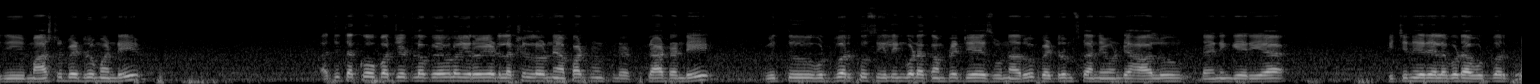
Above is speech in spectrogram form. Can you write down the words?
ఇది మాస్టర్ బెడ్రూమ్ అండి. అతి తక్కువ బడ్జెట్లో కేవలం ఇరవై ఏడు లక్షల్లోని అపార్ట్మెంట్ ఫ్లాట్ అండి. విత్ వుడ్ వర్క్ సీలింగ్ కూడా కంప్లీట్ చేసి ఉన్నారు. బెడ్రూమ్స్ కానివ్వండి హాలు డైనింగ్ ఏరియా కిచెన్ ఏరియాలో కూడా వుడ్ వర్క్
